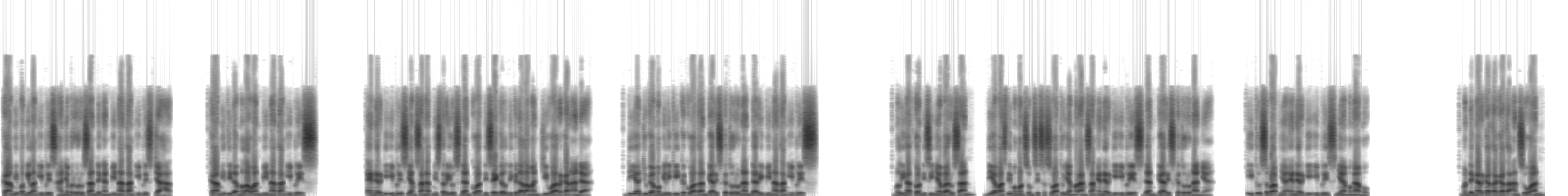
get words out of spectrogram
kami pengilang iblis hanya berurusan dengan binatang iblis jahat. Kami tidak melawan binatang iblis. Energi iblis yang sangat misterius dan kuat disegel di kedalaman jiwa rekan Anda. Dia juga memiliki kekuatan garis keturunan dari binatang iblis. Melihat kondisinya barusan, dia pasti mengonsumsi sesuatu yang merangsang energi iblis dan garis keturunannya. Itu sebabnya energi iblisnya mengamuk. Mendengar kata-kata Ansuan,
